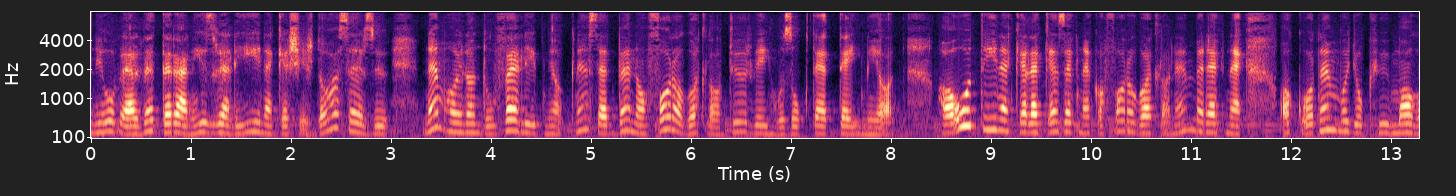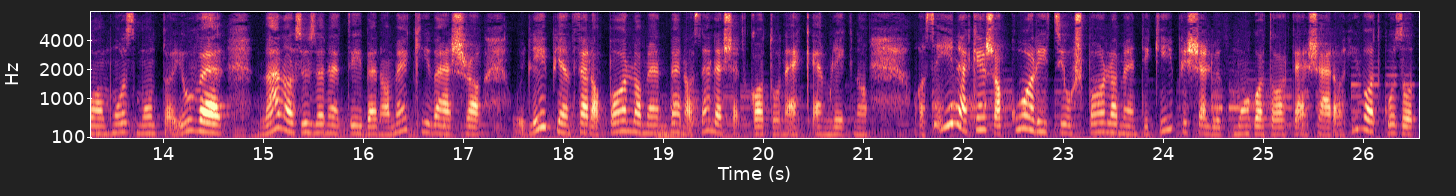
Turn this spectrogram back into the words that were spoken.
Hanan Jovel, veterán izraeli énekes és dalszerző nem hajlandó fellépni a Knessetben a faragatlan törvényhozók tettei miatt. Ha ott énekelek ezeknek a faragatlan embereknek, akkor nem vagyok hű magamhoz, mondta Jovel válasz üzenetében a meghívásra, hogy lépjen fel a parlamentben az elesett katonák emléknap. Az énekes a koalíciós parlamenti képviselők magatartására hivatkozott,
